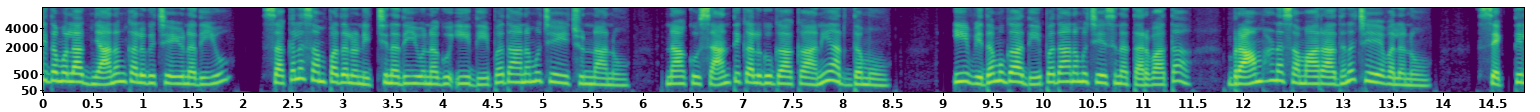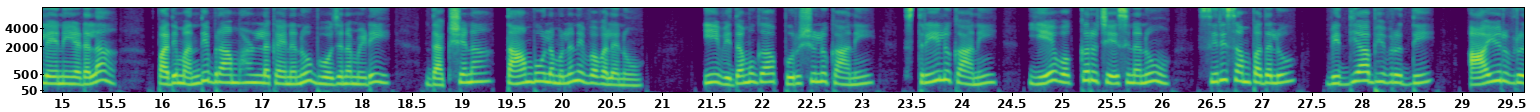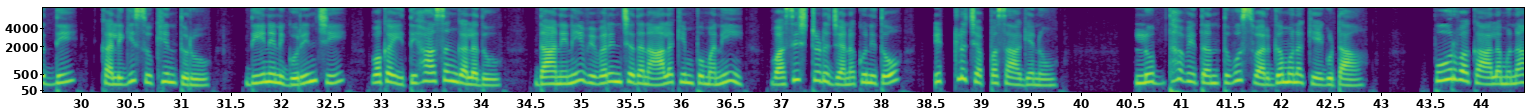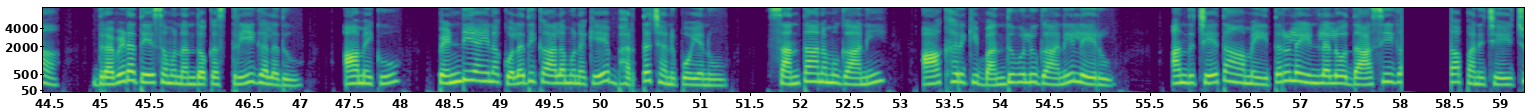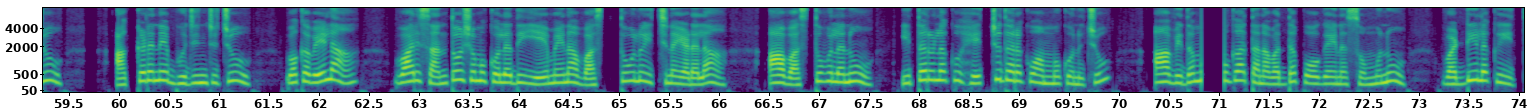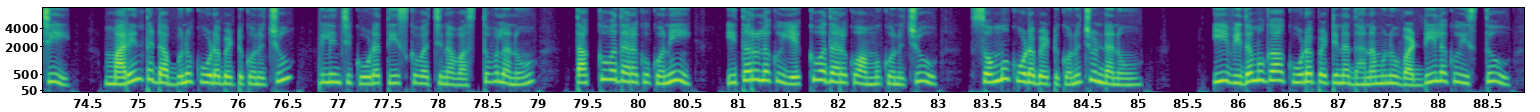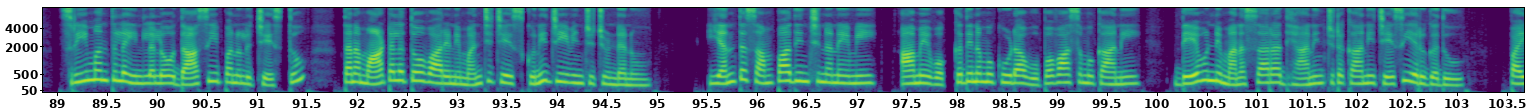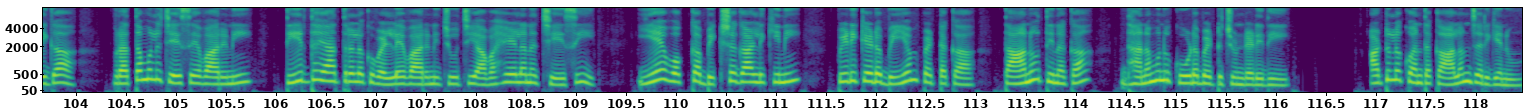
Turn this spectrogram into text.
విధములా జ్ఞానం కలుగుచేయునదియు సకల సంపదలు నిచ్చినదియునగు ఈ దీపదానము చేయుచున్నాను. నాకు శాంతి కలుగుగాక అని అర్థము. ఈ విధముగా దీపదానము చేసిన తర్వాత బ్రాహ్మణ సమారాధన చేయవలను. శక్తిలేని ఎడల పది మంది బ్రాహ్మణులకైనను భోజనమిడి దక్షిణ తాంబూలములనివ్వవలను. ఈ విధముగా పురుషులు కాని స్త్రీలు కాని ఏ ఒక్కరు చేసిననూ సిరిసంపదలు విద్యాభివృద్ధి ఆయుర్వృద్ధి కలిగి సుఖింతురు. దీనిని గురించి ఒక ఇతిహాసం గలదు. దానిని వివరించదనాలకింపుమని వశిష్ఠుడు జనకునితో ఇట్లు చెప్పసాగెను. లుబ్ధవితంతువు స్వర్గమున కేగుట. పూర్వకాలమున ద్రవిడదేశమునందొక స్త్రీ గలదు. ఆమెకు పెండి అయిన కొలది కాలమునకే భర్త చనిపోయెను. సంతానముగాని ఆఖరికి బంధువులుగాని లేరు. అందుచేత ఆమె ఇతరుల ఇండ్లలో దాసీగా పనిచేయుచు అక్కడనే భుజించుచూ ఒకవేళ వారి సంతోషము కొలది ఏమైనా వస్తువులు ఇచ్చిన ఎడల ఆ వస్తువులను ఇతరులకు హెచ్చు ధరకు అమ్ముకొనుచు ఆ విధముగా తన వద్ద పోగైన సొమ్మును వడ్డీలకు ఇచ్చి మరింత డబ్బును కూడబెట్టుకొనుచు మిగిలించి కూడా తీసుకువచ్చిన వస్తువులను తక్కువ ధరకు కొని ఇతరులకు ఎక్కువ ధరకు అమ్ముకొనుచు సొమ్ము కూడబెట్టుకొనుచుండను. ఈ విధముగా కూడపెట్టిన ధనమును వడ్డీలకు ఇస్తూ శ్రీమంతుల ఇండ్లలో దాసీపనులు చేస్తూ తన మాటలతో వారిని మంచి చేసుకుని జీవించుచుండెను. ఎంత సంపాదించిననేమి ఆమె ఒక్కదినము కూడా ఉపవాసము కాని దేవుణ్ణి మనస్సారా ధ్యానించుటకాని చేసి ఎరుగదు. పైగా వ్రతములు చేసేవారిని తీర్థయాత్రలకు వెళ్ళేవారిని చూచి అవహేళన చేసి ఏ ఒక్క భిక్షగాళ్ళికిని పిడికెడు బియ్యం పెట్టక తానూ తినక ధనమును కూడబెట్టుచుండెడిది. అటుల కొంతకాలం జరిగెను.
